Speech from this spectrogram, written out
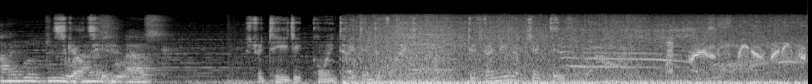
I will do Scouts as here. you ask. Strategic point identified. Defending objective. Land ready for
